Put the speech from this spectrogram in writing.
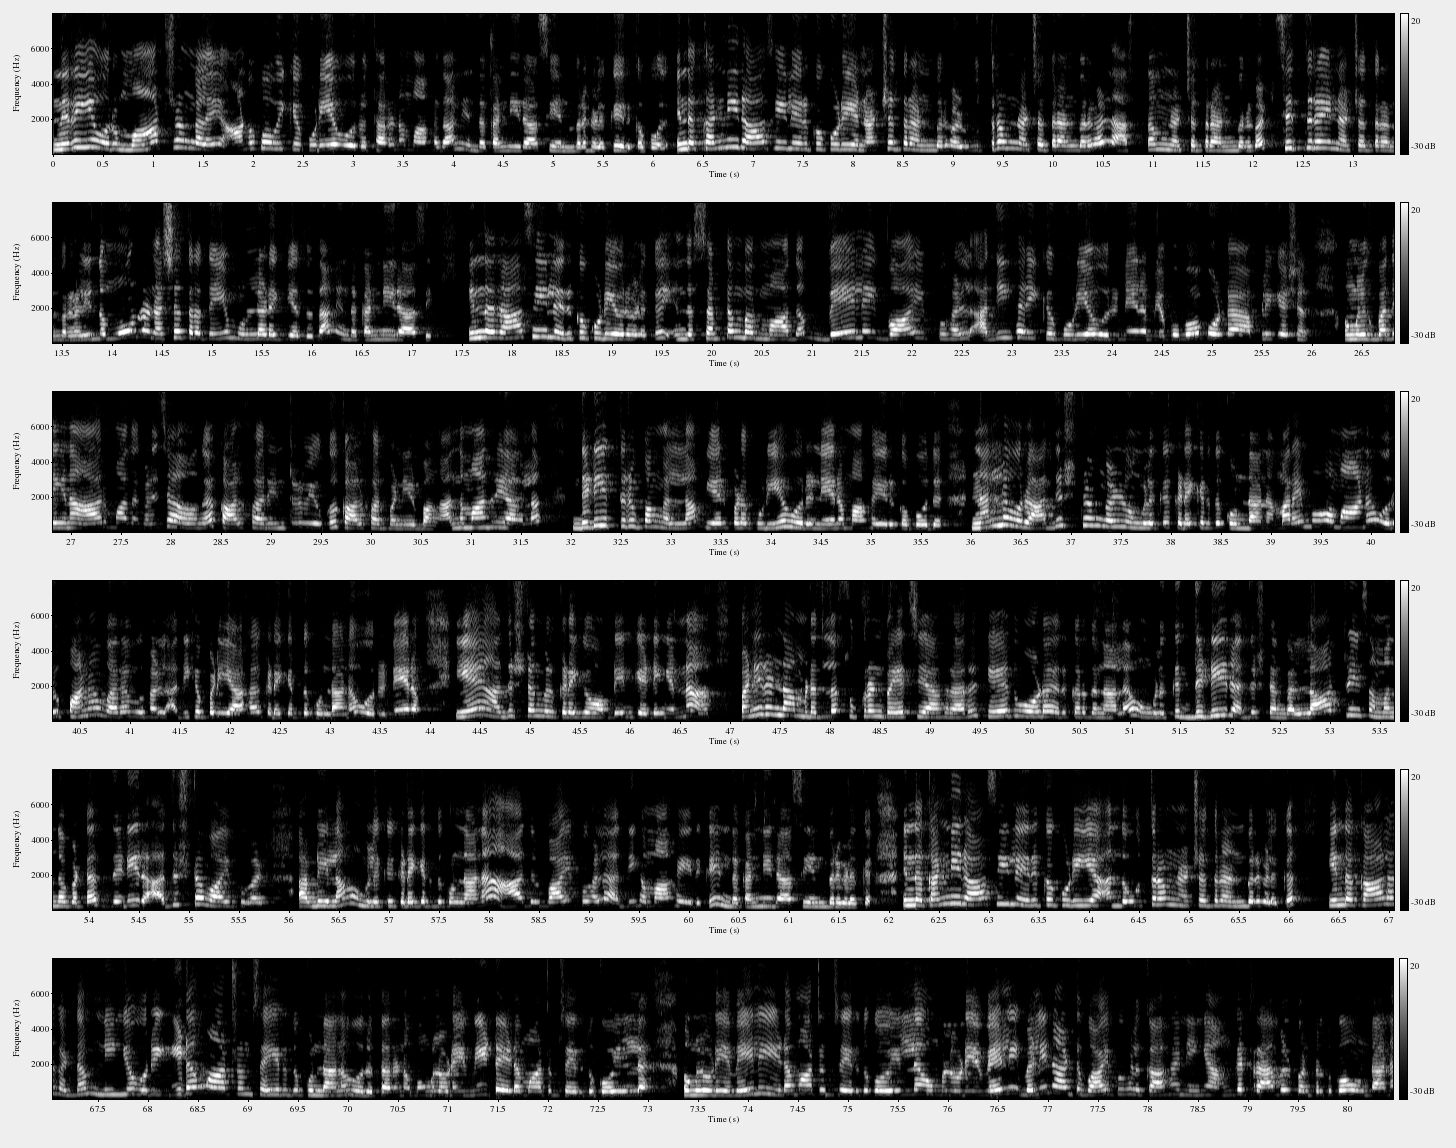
நிறைய ஒரு மாற்றங்களை அனுபவிக்கக்கூடிய ஒரு தருணமாக தான் இந்த கன்னி ராசி என்பர்களுக்கு இருக்க போகுது. இந்த கன்னி ராசியில இருக்கக்கூடிய நட்சத்திர அன்பர்கள் உத்திரம் நட்சத்திர அன்பர்கள் அஸ்தம் நட்சத்திர அன்பர்கள் சித்திரை நட்சத்திர அன்பர்கள் இந்த மூன்று நட்சத்திரத்தையும் உள்ளடக்கியது தான் இந்த கன்னி ராசி. இந்த ராசியில இருக்கக்கூடியவர்களுக்கு இந்த செப்டம்பர் மாதம் வேலை வாய்ப்புகள் அதிகரிக்கக்கூடிய ஒரு நேரம். எப்பவோ போட்ட அப்ளிகேஷன் உங்களுக்கு பாத்தீங்கன்னா ஆறு மாதம் கழிச்சு அவங்க கால் ஃபார் இன்டர்வியூக்கு கால் ஃபார் பண்ணியிருப்பாங்க. அந்த மாதிரியாகலாம் திடீர் திருப்பங்கள்லாம் ஏற்படக்கூடிய ஒரு நேரமாக இருக்க போகுது நல்ல ஒரு அதிர்ஷ்டங்கள் உங்களுக்கு கிடைக்கிறதுக்கு உண்டான மறைமுகமான ஒரு பண வரவுகள் அதிகப்படியாக கிடைக்கிறதுக்கு உண்டான ஒரு நேரம். ஏன் அதிர்ஷ்டங்கள் கிடைக்கும் அப்படின்னு கேட்டீங்கன்னா பன்னிரெண்டாம் இடத்துல சுக்கரன் பயிற்சி ஆகுறாரு. கேதுவோட இருக்கிறதுனால உங்களுக்கு திடீர் அதிர்ஷ்டங்கள் லாட்ரி சம்பந்தப்பட்ட திடீர் அதிர்ஷ்ட வாய்ப்புகள் அப்படிலாம் உங்களுக்கு கிடைக்கிறதுக்கு உண்டான அது வாய்ப்புகள் அதிகமாக இருக்கு இந்த கன்னி ராசி என்பர்களுக்கு. இந்த கன்னி ராசியில இருக்கக்கூடிய அந்த உத்தரம் நட்சத்திர நண்பர்களுக்கு இந்த காலகட்டம் நீங்க ஒரு இடமாற்றம் செய்யறதுக்கு உண்டான ஒரு தருணம். உங்களுடைய வீட்டை இடமாற்றம் செய்யறதுக்கோ இல்ல உங்களுடைய வேலையை இடமாற்றம் செய்யறதுக்கோ இல்ல உங்களுடைய வேலை வெளிநாட்டு வாய்ப்புகளுக்காக நீங்க அங்க டிராவல் பண்றதுக்கோ உண்டான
